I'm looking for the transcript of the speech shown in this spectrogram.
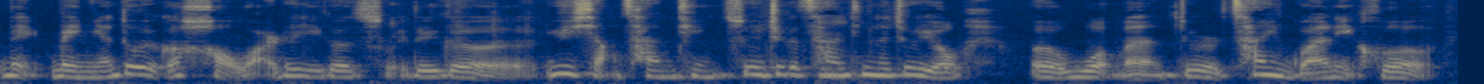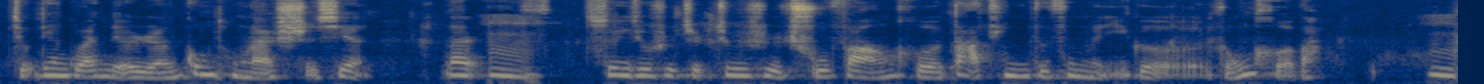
每每年都有个好玩的一个所谓的一个预想餐厅，所以这个餐厅呢就由呃我们就是餐饮管理和酒店管理的人共同来实现。那嗯，所以就是这就是厨房和大厅的这么一个融合吧。嗯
